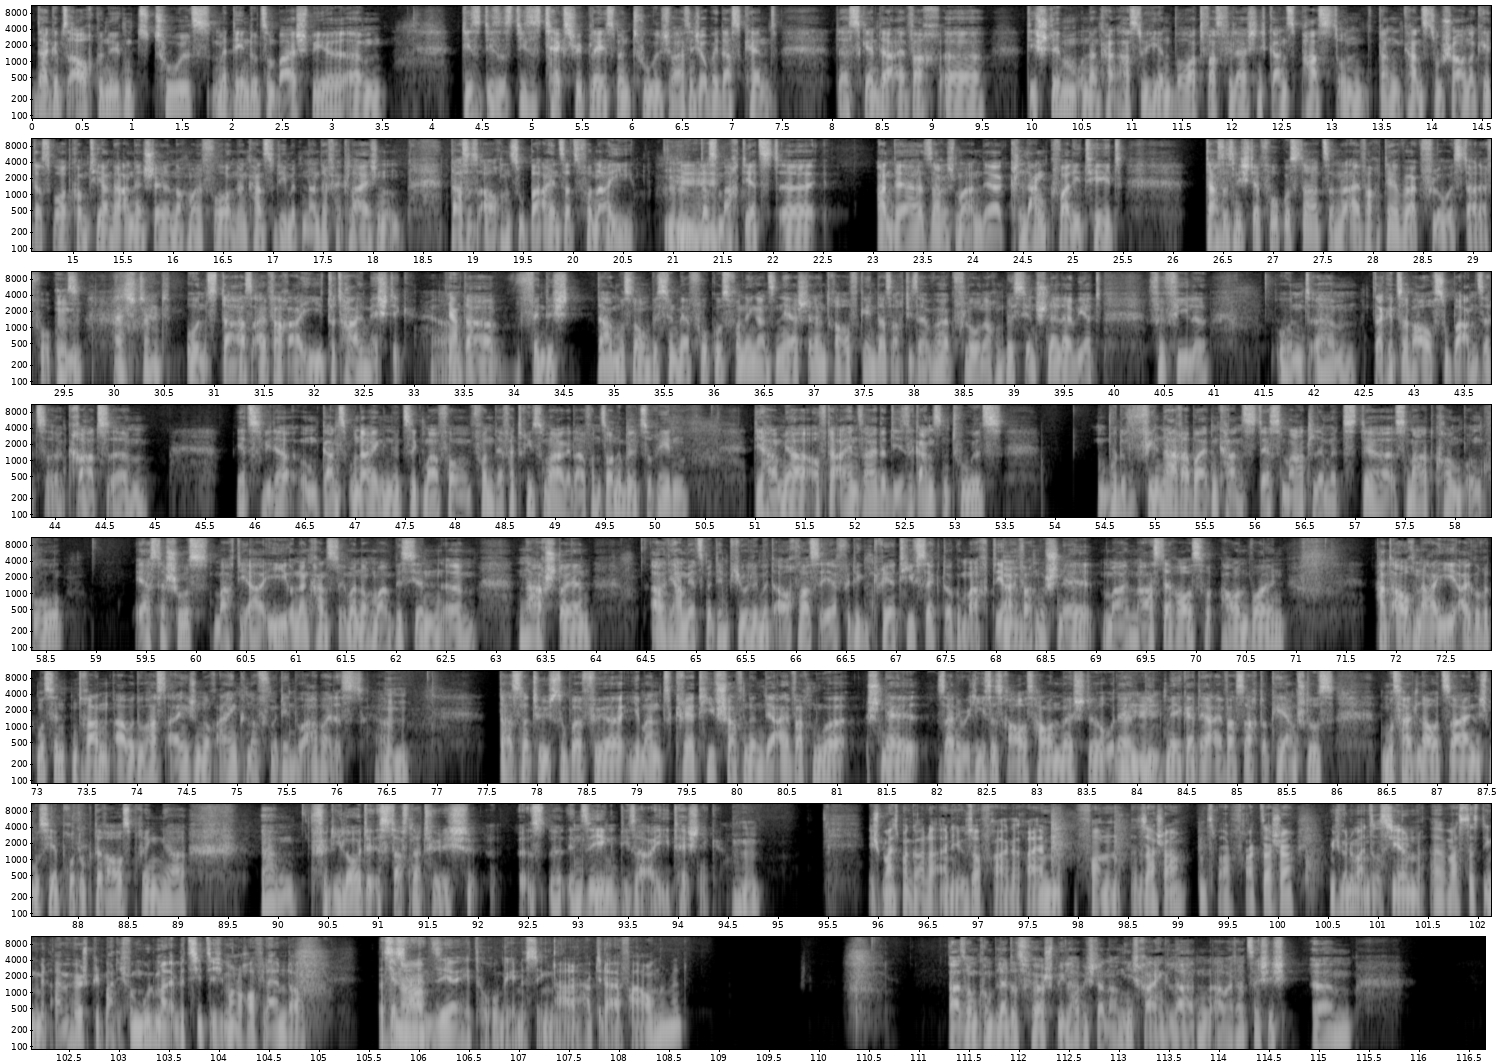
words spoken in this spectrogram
da gibt's auch genügend Tools, mit denen du zum Beispiel ähm, dieses, dieses, dieses Text Replacement Tool, ich weiß nicht, ob ihr das kennt, da scannt er einfach äh, die Stimmen und dann kann, hast du hier ein Wort, was vielleicht nicht ganz passt und dann kannst du schauen, okay, das Wort kommt hier an der anderen Stelle nochmal vor und dann kannst du die miteinander vergleichen und das ist auch ein super Einsatz von AI. Mhm. Das macht jetzt äh, an der, sag ich mal, an der Klangqualität das ist nicht der Fokus da, sondern einfach der Workflow ist da der Fokus. Mhm, das stimmt. Und da ist einfach AI total mächtig. Ja, ja. Und da finde ich, da muss noch ein bisschen mehr Fokus von den ganzen Herstellern draufgehen, dass auch dieser Workflow noch ein bisschen schneller wird für viele. Und ähm, da gibt's aber auch super Ansätze. Gerade ähm, jetzt wieder, um ganz uneigennützig mal von, von der Vertriebsmarke da von Sonnebild zu reden. Die haben ja auf der einen Seite diese ganzen Tools, wo du viel nacharbeiten kannst, der Smart Limit, der Smart Comp und Co. Erster Schuss macht die AI und dann kannst du immer noch mal ein bisschen ähm, nachsteuern. Aber die haben jetzt mit dem Pure Limit auch was eher für den Kreativsektor gemacht, die mhm. einfach nur schnell mal ein Master raushauen wollen. Hat auch einen AI-Algorithmus hinten dran, aber du hast eigentlich nur noch einen Knopf, mit dem du arbeitest. Ja. Mhm. Das ist natürlich super für jemand Kreativschaffenden, der einfach nur schnell seine Releases raushauen möchte oder mhm. ein Beatmaker, der einfach sagt, okay, am Schluss muss halt laut sein, ich muss hier Produkte rausbringen, ja. Ähm, für die Leute ist das natürlich in Segen dieser AI-Technik. Mhm. Ich schmeiß mal gerade eine User-Frage rein von Sascha. Und zwar fragt Sascha, mich würde mal interessieren, äh, was das Ding mit einem Hörspiel macht. Ich vermute mal, er bezieht sich immer noch auf Lander. Das genau. ist ja genau. ein sehr heterogenes Signal. Habt ihr da Erfahrungen mit? Also ein komplettes Hörspiel habe ich da noch nicht reingeladen, aber tatsächlich ähm,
